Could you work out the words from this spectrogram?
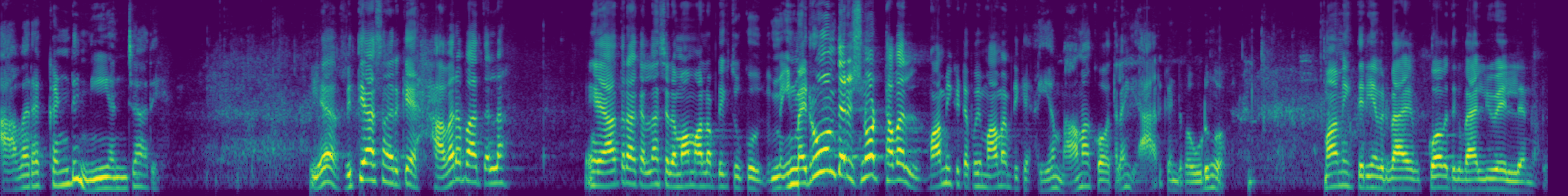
அவரை கண்டு நீ அஞ்சாதே. இல்லையா வித்தியாசம் இருக்கே. அவரை பார்த்தல்ல எங்க யாத்திராக்கெல்லாம் சில மாமாலாம் அப்படி தூக்கு in my room there is no towel மாமி கிட்ட போய் மாமா இப்படி ஐயா மாமா கோவத்தெல்லாம் யார் கண்டுப்பா விடுங்கோ மாமிக்கு தெரியும் இவர் வே கோவத்துக்கு வேல்யூவே இல்லைன்னு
